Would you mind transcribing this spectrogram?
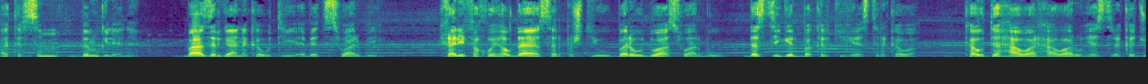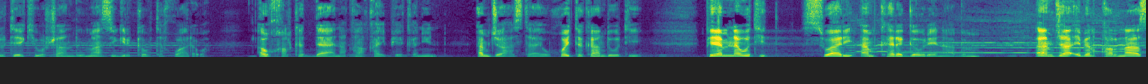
ئەترسم بمگلێنێ بازرگانەکەوتی ئەبێت سوار بی خەلیفە خۆی هەڵدایە سەر پشتی و بەر و دوا سوار بوو دەستی گرت بە کلکی هێسترەکەوە کەوتە هاوار هاوار و هێسترەکە جووتێکی وەشاند و ماسیگر کەوتە خوارەوە ئەو خەڵکەت دایانە قاقای پێکەنین ئەمجا هەستایە و خۆی تەکاندوتی پێم نەوتیت سواری ئەم کەرە گەورەێ نابم ئەمجا ئیبن قەرناس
